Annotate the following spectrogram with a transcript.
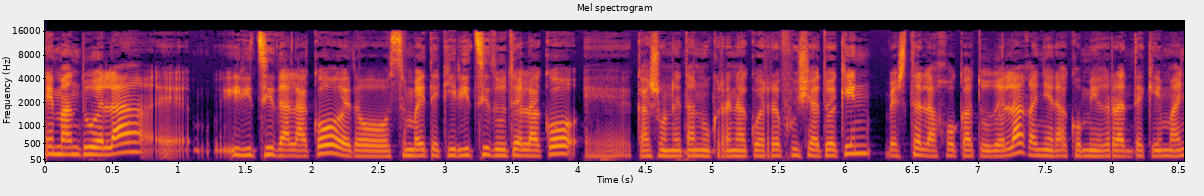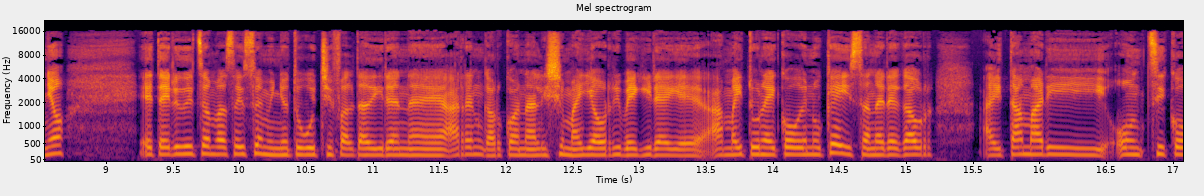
eman duela, iritzi dalako edo zenbaitek iritzi dutelako e, kasu honetan Ukrainako errefuxiatuekin bestela jokatu dela gainerako migrantekin baino. Eta iruditzen bazaizu minutu gutxi falta diren e, arren gaurko analisi maila horri begira e, amaitu nahiko genuke izan ere gaur aitamari ontziko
